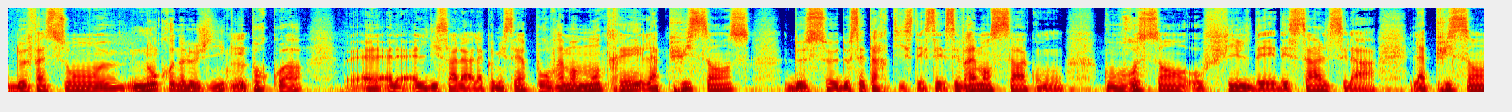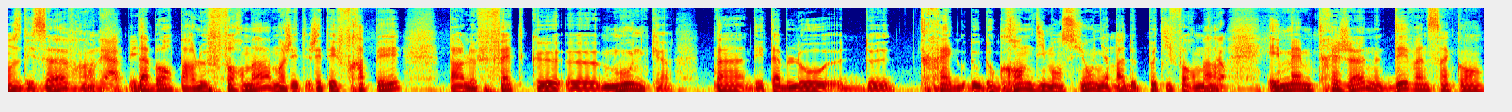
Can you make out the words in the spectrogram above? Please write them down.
de façon euh, non chronologique. Et mm. pourquoi? Elle, elle, dit ça, la, commissaire, pour vraiment montrer la puissance de, ce, de cet artiste. Et c'est vraiment ça qu'on qu'on ressent au fil des, des salles, c'est la, la, puissance des œuvres. D'abord par le format. Moi, j'étais frappé par le fait que euh, Munch peint des tableaux de très de, de grandes dimensions, il n'y a pas mm. de petit format, et même très jeune, dès 25 ans,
